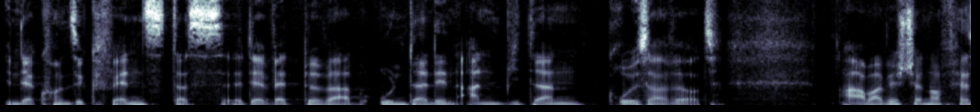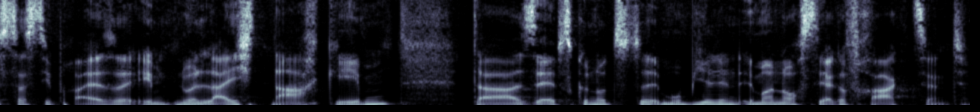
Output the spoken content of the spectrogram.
in der Konsequenz, dass der Wettbewerb unter den Anbietern größer wird. Aber wir stellen auch fest, dass die Preise eben nur leicht nachgeben, da selbstgenutzte Immobilien immer noch sehr gefragt sind.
